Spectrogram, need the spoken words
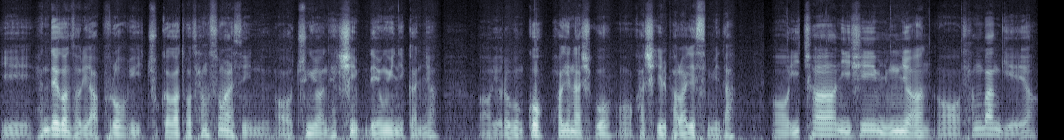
이 현대건설이 앞으로 이 주가가 더 상승할 수 있는 어, 중요한 핵심 내용이니까요. 어, 여러분 꼭 확인하시고 어, 가시길 바라겠습니다. 어, 2026년 어, 상반기에요.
